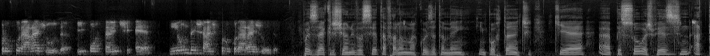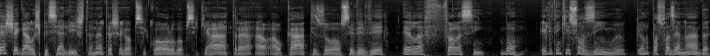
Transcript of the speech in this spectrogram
procurar ajuda. O importante é não deixar de procurar ajuda. Pois é, Cristiano, e você está falando uma coisa também importante, que é a pessoa, às vezes, até chegar ao especialista, né, até chegar ao psicólogo, ao psiquiatra, ao, ao CAPES ou ao CVV, ela fala assim: bom, ele tem que ir sozinho, eu, eu não posso fazer nada.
